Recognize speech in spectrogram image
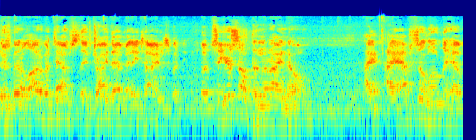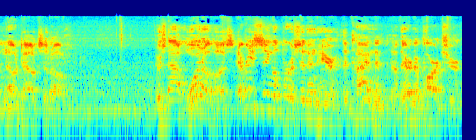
There's been a lot of attempts. They've tried that many times, but but see, here's something that I know. I, I absolutely have no doubts at all. There's not one of us, every single person in here, the time of their departure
